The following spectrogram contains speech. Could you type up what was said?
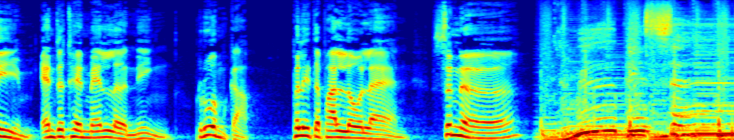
ทีม Entertainment Learning ร่วมกับผลิตภัณฑ์โลแลนด์ เสนอ มือพิเศษ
